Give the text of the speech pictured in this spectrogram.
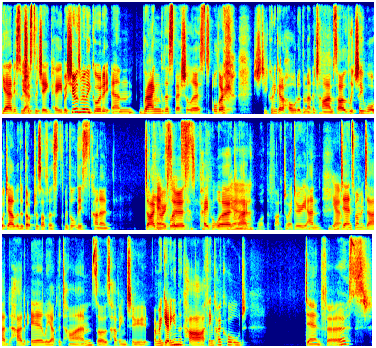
Yeah, this was Yeah. just the GP, but she was really good and rang the specialist, although she couldn't get a hold of them at the time. So I literally walked out of the doctor's office with all this kind of diagnosis, paperwork, Yeah. like what the fuck do I do? And Yeah. Dan's mum and dad had Airly at the time, so I was having to. I remember getting in the car. I think I called Dan first.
